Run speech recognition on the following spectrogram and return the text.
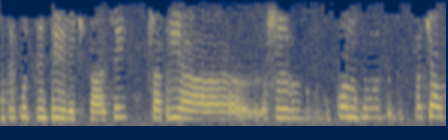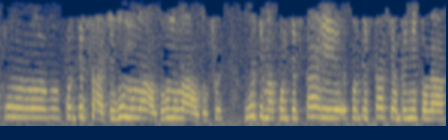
Am trecut prin trei licitații și a treia și con, făceau contestații, unul la altul, unul la altul. Și ultima contestare, contestație am primit-o la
